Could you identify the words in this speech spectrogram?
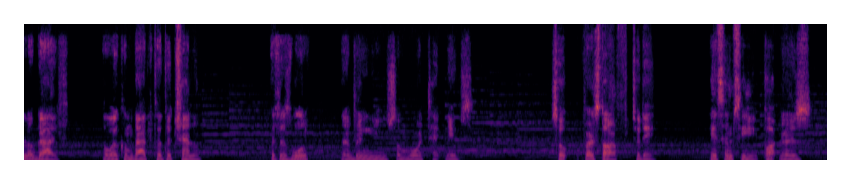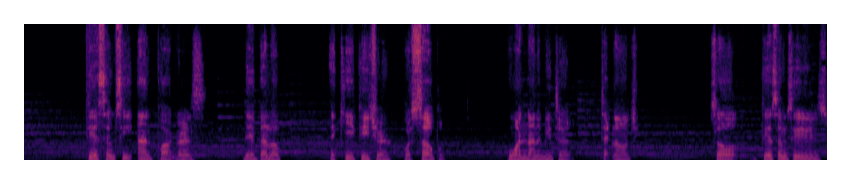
Hello guys and welcome back to the channel. This is Wolf and I'm bringing you some more tech news. So first off today, TSMC partners, TSMC and partners develop a key feature for sub 1 nanometer technology. So TSMC's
